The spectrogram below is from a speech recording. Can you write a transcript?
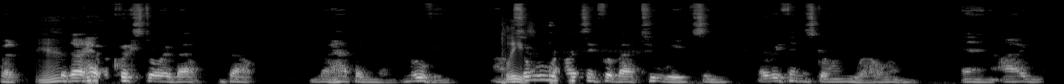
But Yeah. but I have a quick story about about what happened in the movie. Um, Please. So we're rehearsing for about two weeks, and everything's going well, and and I'm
